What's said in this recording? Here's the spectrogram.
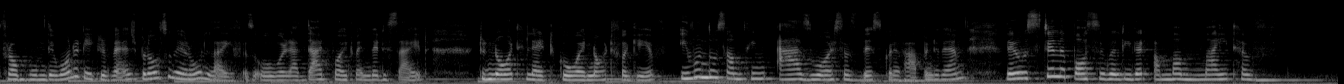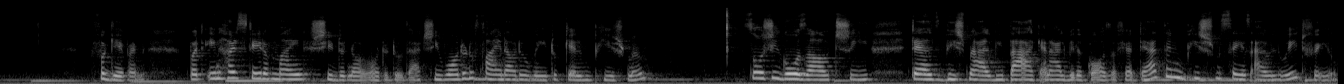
from whom they want to take revenge but also their own life is over at that point when they decide to not let go and not forgive, even though something as worse as this could have happened to them, there was still a possibility that Amba might have forgiven. But in her state of mind, she did not want to do that. She wanted to find out a way to kill Bhishma. So she goes out, she tells Bhishma, I'll be back and I'll be the cause of your death. And Bhishma says, I will wait for you.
